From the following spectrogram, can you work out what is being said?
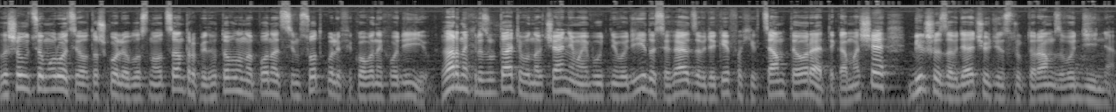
Лише у цьому році в автошколі обласного центру підготовлено понад 700 кваліфікованих водіїв. Гарних результатів у навчанні майбутні водії досягають завдяки фахівцям-теоретикам, а ще більше завдячують інструкторам з водіння.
